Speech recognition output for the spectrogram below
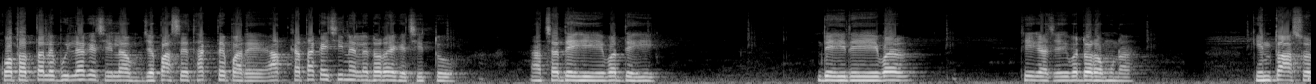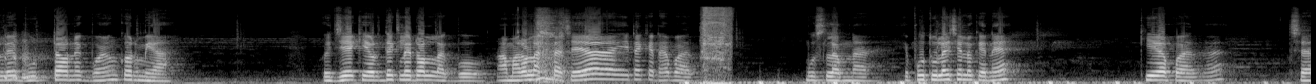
কথার তালে বুঝলা গেছিলাম যে পাশে থাকতে পারে। আটকা তাকাইছি নাইলে ডরাই গেছি একটু। আচ্ছা দেখি এবার দেখি দেখি দেখি এবার ঠিক আছে, এবার ডরামু না। কিন্তু আসলে ভূতটা অনেক ভয়ঙ্কর মিয়া। ওই যে কেউ দেখলে ডর লাগবো। আমারও লাগতেছে এটা কেটা আবার? বুঝলাম না। এ পুতুলাই ছিল কেনে? কি ব্যাপার? আচ্ছা।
